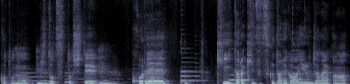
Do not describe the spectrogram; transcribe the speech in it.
ことの一つとして、うん。これ聞いたら傷つく誰かがいるんじゃないかなっ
